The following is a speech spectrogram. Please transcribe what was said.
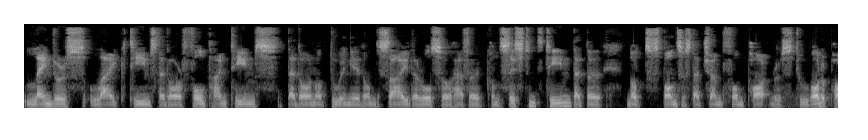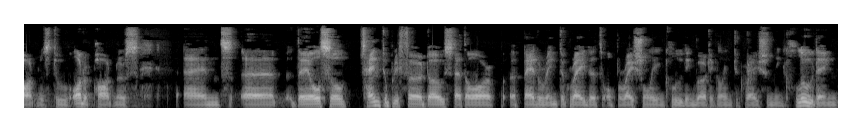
lenders like teams that are full-time teams that are not doing it on the side. They also have a consistent team that are not sponsors that jump from partners to other partners to other partners. And uh, they also tend to prefer those that are uh, better integrated operationally, including vertical integration, including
